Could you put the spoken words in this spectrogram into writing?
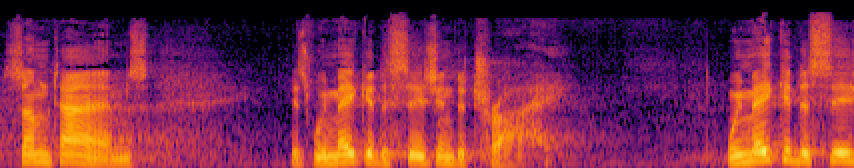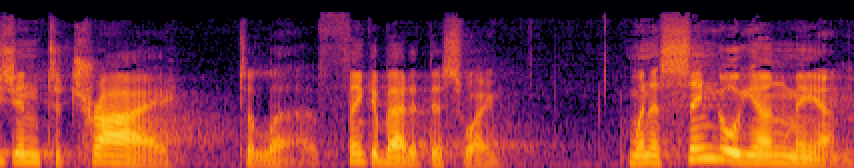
sometimes is we make a decision to try. We make a decision to try to love. Think about it this way when a single young man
